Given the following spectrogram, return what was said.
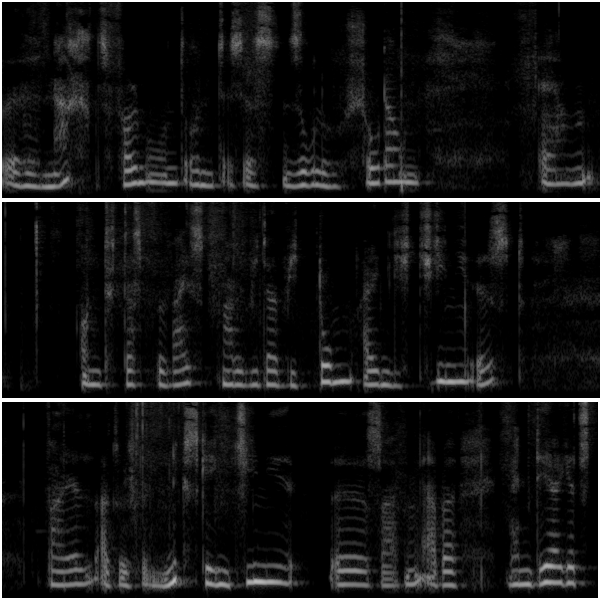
äh, nachts, Vollmond und es ist Solo Showdown. Ähm, und das beweist mal wieder, wie dumm eigentlich Genie ist. Weil, also ich will nichts gegen Genie äh, sagen, aber wenn der jetzt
